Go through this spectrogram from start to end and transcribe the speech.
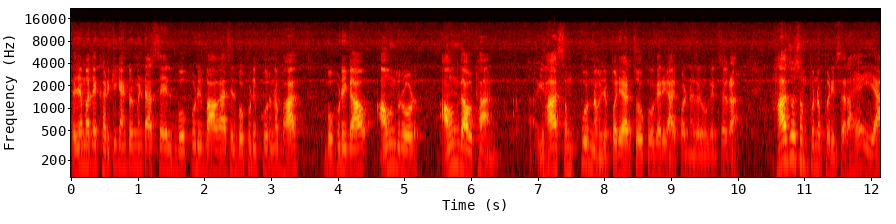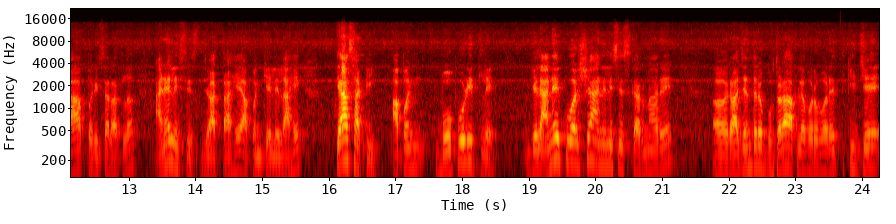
त्याच्यामध्ये खडकी कॅन्टोन्मेंट असेल बोपुडी भाग असेल बोपुडी पूर्ण भाग बोपुडी गाव औंद रोड औंद गावठाण ह्या संपूर्ण म्हणजे परिहार चौक वगैरे गायकवाड नगर वगैरे सगळा. हा जो संपूर्ण परिसर आहे या परिसरातलं ॲनालिसिस जे आता आहे आपण केलेलं आहे त्यासाठी आपण बोपुडीतले गेले अनेक वर्ष ॲनालिसिस करणारे राजेंद्र भुतळा आपल्याबरोबर आहेत की जे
